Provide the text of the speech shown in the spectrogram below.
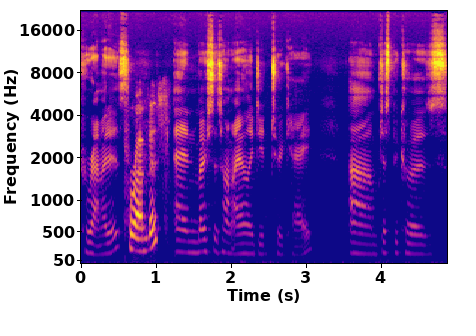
parameters. Parameters. and most of the time I only did two k, um, just because,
